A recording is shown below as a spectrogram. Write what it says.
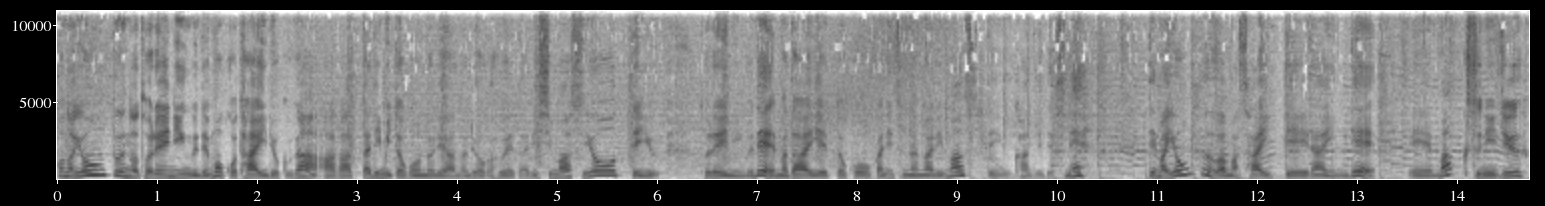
この4分のトレーニングでもこう体力が上がったりミトコンドリアの量が増えたりしますよっていうトレーニングで、まあ、ダイエット効果につながりますっていう感じですね。で、まあ、4分はま最低ラインで、えー、マックス20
